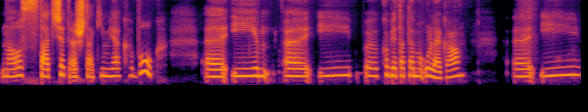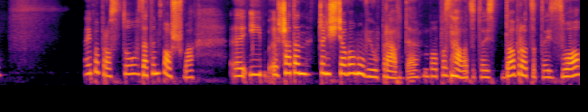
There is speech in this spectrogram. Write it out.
no, stać się też takim jak Bóg. E, I, i kobieta temu ulega. I no i po prostu za tym poszła. Y, I szatan częściowo mówił prawdę, bo poznała, co to jest dobro, co to jest zło,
